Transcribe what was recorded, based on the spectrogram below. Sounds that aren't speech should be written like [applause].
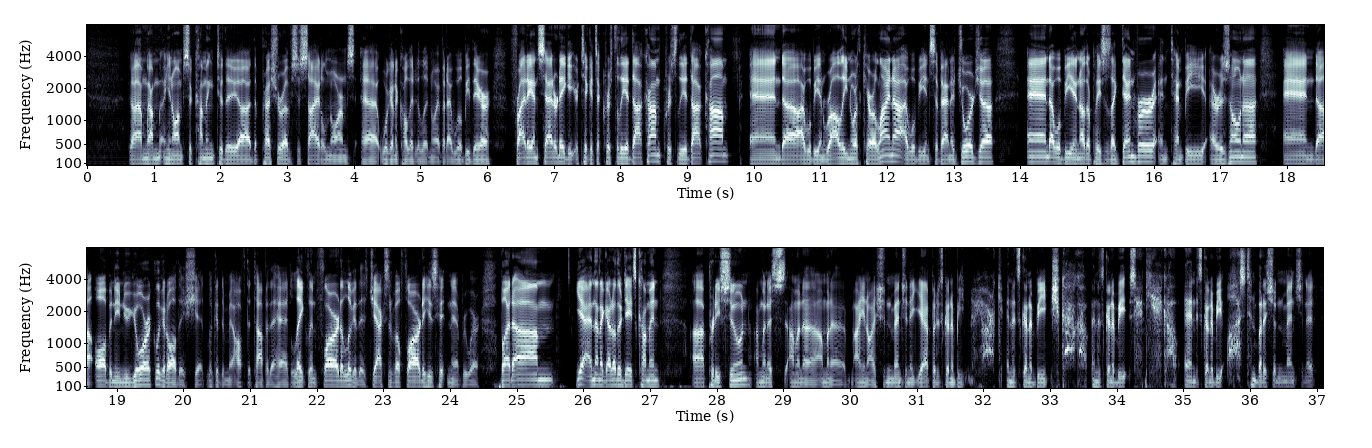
I'm, I'm, you know, I'm succumbing to the uh, the pressure of societal norms. Uh, we're going to call it Illinois, but I will be there Friday and Saturday. Get your tickets at chrisdelia.com, chrisdelia.com. And uh, I will be in Raleigh, North Carolina. I will be in Savannah, Georgia. And I will be in other places like Denver and Tempe, Arizona, and uh, Albany, New York. Look at all this shit. Look at them off the top of the head. Lakeland, Florida. Look at this. Jacksonville, Florida. He's hitting everywhere. But um, yeah, and then I got other dates coming uh, pretty soon. I'm gonna, I'm gonna, I'm gonna. I, you know, I shouldn't mention it yet, but it's gonna be New York, and it's gonna be Chicago, and it's gonna be San Diego, and it's gonna be Austin, but I shouldn't mention it.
